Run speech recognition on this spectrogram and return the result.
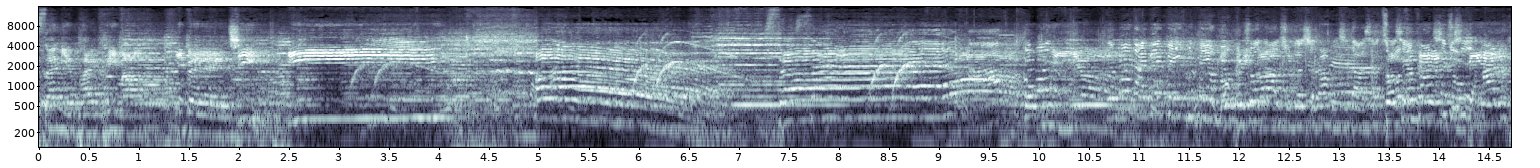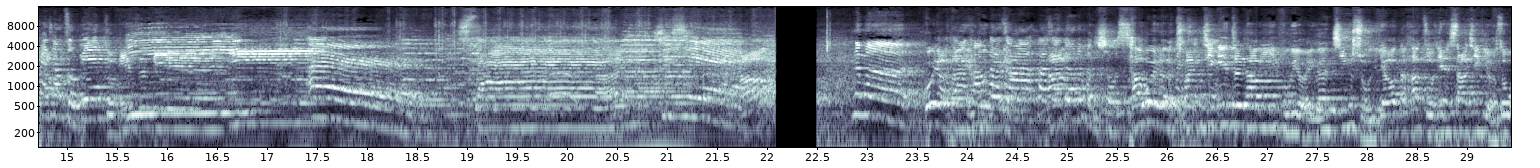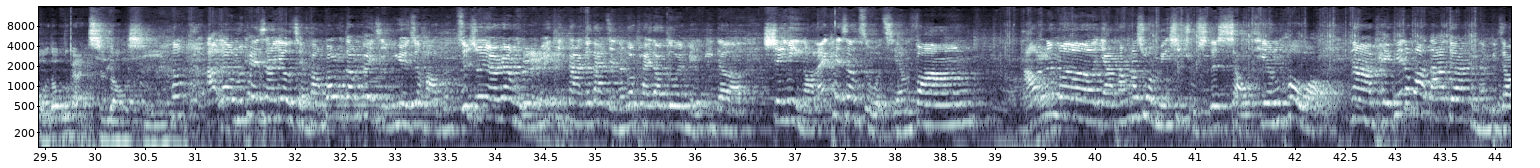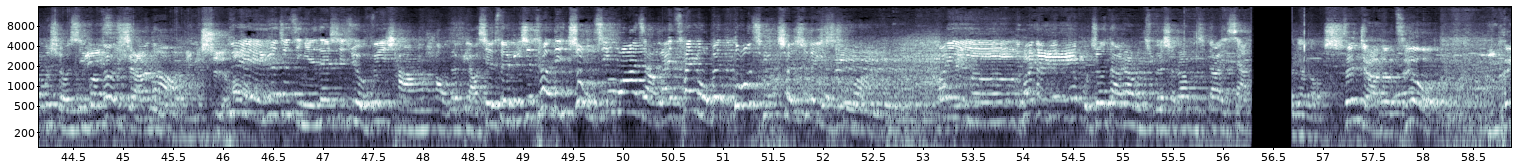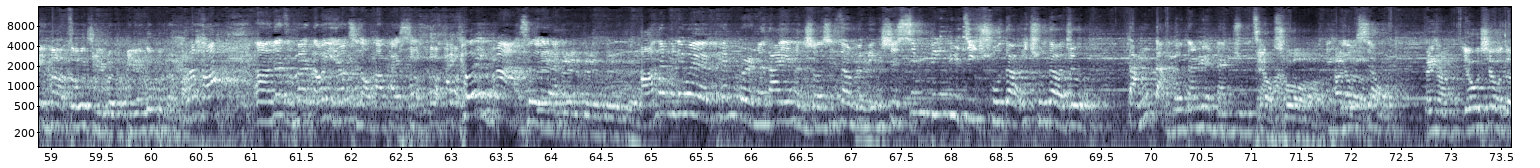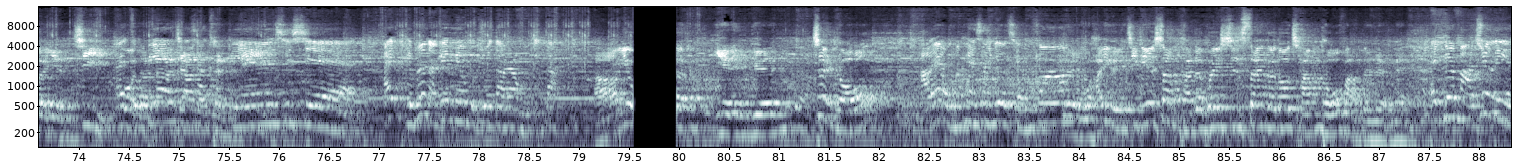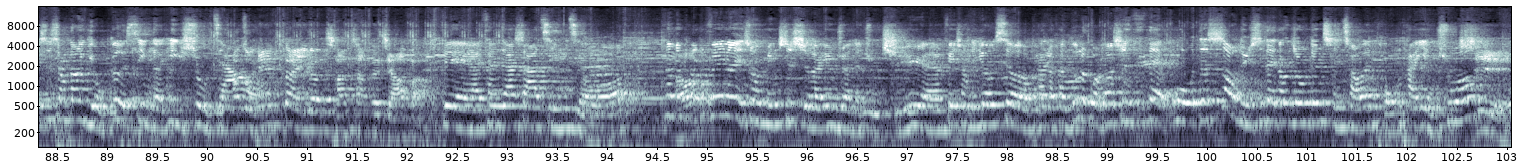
三连拍可以吗？预备时候我都不敢吃东西。好，来我们看一下右前方，光当背景音乐就好。我们最重要让我们媒体大哥大姐能够拍到各位美丽的身影哦。来看向左前方。好，那么亚堂她是我们民视主持的小天后哦。那培培的话，大家对她可能比较不熟悉，广告加入的明视对，因为这几年在戏剧有非常好的表现，所以明视特地重金挖角来参与我们多情城市的演出啊。欢迎，有没有哪边没有捕捉到？让我们举个手，让我们知道一下。老师，真假的？只有你可以骂周杰伦，别人都不能骂。啊，那怎么办？导演要指导他拍戏，还可以骂，是不是？对对对对。好，那么另外 Pamper 呢，大家也很熟悉，在我们明视新兵日记。出道一出道就档档都担任男主角，没有错，很优秀，非常优秀的演技获得大家的肯定，谢谢。哎，有没有哪边没有捕捉到，让我们知道？好，右演员阵容。好嘞，我们看一下右会是三个都长头发的人呢。哎，因为马俊麟也是相当有个性的艺术家，他昨天戴一个长长的假发，对，来参加杀青酒。那么王菲呢，也是我们明视时来运转的主持人，非常的优秀，拍了很多的广告，甚至在我的少女时代当中跟陈乔恩同台演出哦。是。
